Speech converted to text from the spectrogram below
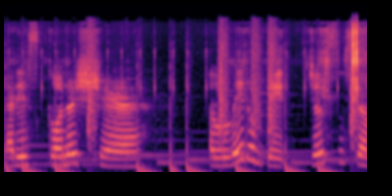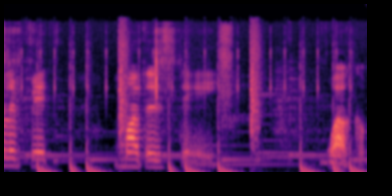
that is going to share a little bit just to celebrate Mother's Day. Welcome.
